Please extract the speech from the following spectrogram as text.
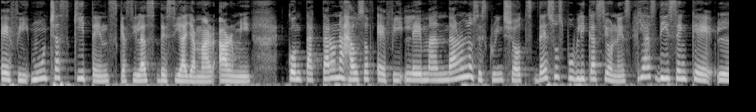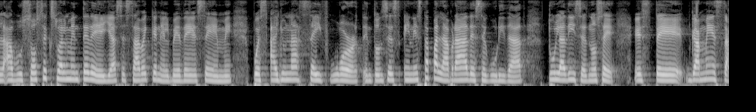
Effie, muchas kittens, que así las decía llamar Army, contactaron a House of Effie, le mandaron los screenshots de sus publicaciones. Ellas dicen que abusó sexualmente de ellas. Se sabe que en el BDSM pues hay una safe word. Entonces en esta palabra de seguridad tú la dices, no sé, este, gamesa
